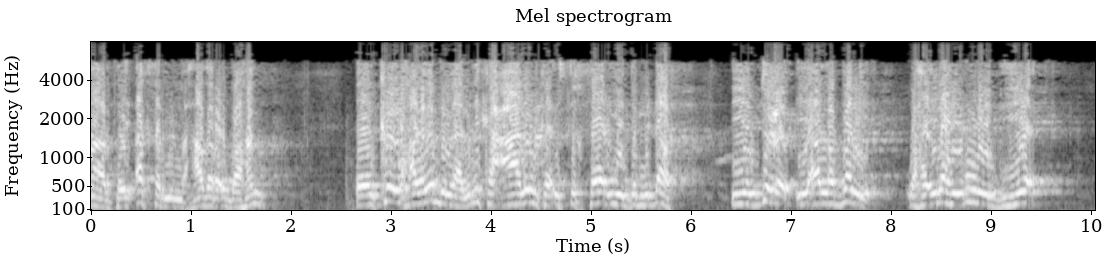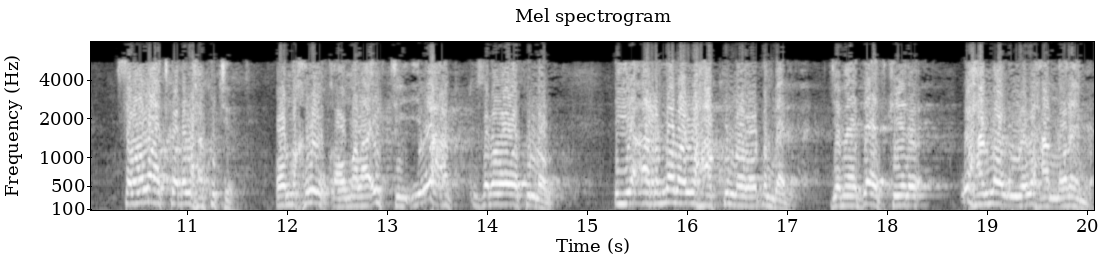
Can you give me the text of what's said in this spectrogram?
maaragtay akar min muxaadara u baahan kow waxaa laga bilaabay ninka caalimka istikfaar iyo dembi dhaaf iyo duco iyo allabari waxa ilaahay u weydiiye samaawaadkao dhan waxa ku jira oo makhluuqa oo malaa'igtii iyo waxa samaawaada ku nool iyo ardada waxa ku nool oo dhan baa jamaadaadkeeda waxa nool iyo waxaan nooleynba.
